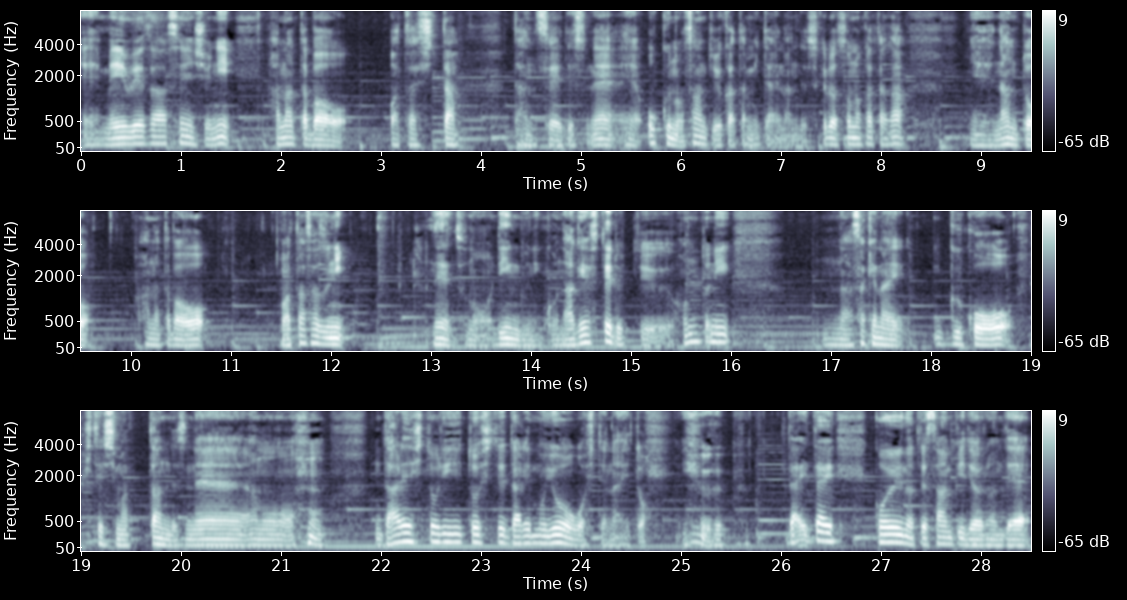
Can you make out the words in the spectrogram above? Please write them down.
えメイウェザー選手に花束を渡した男性ですね、え奥野さんという方みたいなんですけどその方が、え、なんと花束を渡さずに、ね、そのリングにこう投げ捨てるっていう本当に情けない愚行をしてしまったんですね。あの 誰一人として誰も擁護してないという大体こういうのって賛否両論で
